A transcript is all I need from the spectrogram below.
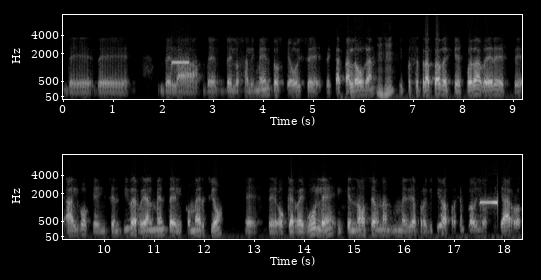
de, de, la, de, los alimentos que hoy se, se catalogan. Y pues se trata de que pueda haber este algo que incentive realmente el comercio este o que regule y que no sea una medida prohibitiva. Por ejemplo hoy los cigarros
